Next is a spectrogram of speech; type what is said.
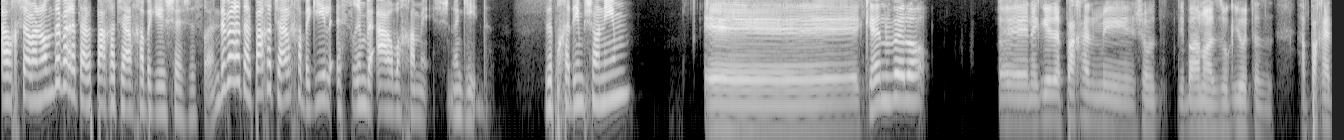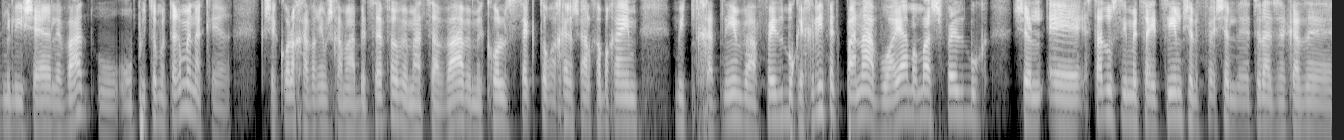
עכשיו אני לא מדברת על פחד שהיה לך בגיל 16, אני מדברת על פחד שהיה לך בגיל 24-5, נגיד. זה פחדים שונים? אה, כן ולא. אה, נגיד הפחד מ... שוב, דיברנו על זוגיות, אז הפחד מלהישאר לבד, הוא, הוא פתאום יותר מנקר. כשכל החברים שלך מהבית ספר ומהצבא ומכל סקטור אחר שהיה לך בחיים מתחתנים, והפייסבוק החליף את פניו, הוא היה ממש פייסבוק של אה, סטטוסים מצייצים של, של, אתה יודע, של כזה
